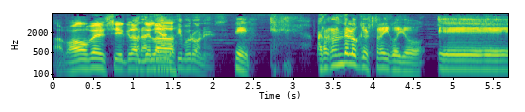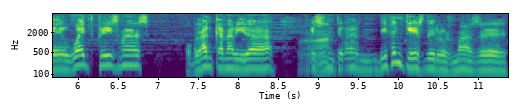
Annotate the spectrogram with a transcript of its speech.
Ah, Vamos a ver si es grande la... tiburones. Sí. Para grande lo que os traigo yo. Eh, White Christmas o Blanca Navidad es Ah. un tema, dicen que es de los más eh,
